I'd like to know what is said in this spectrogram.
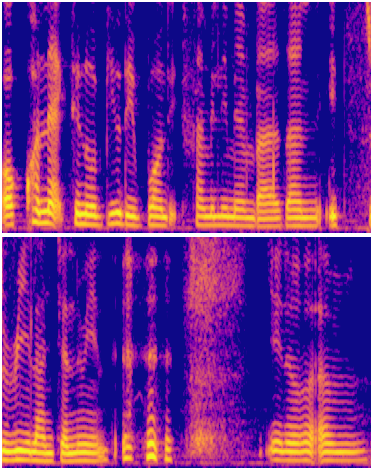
or connect, you know, build a bond with family members and it's real and genuine. you know, um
